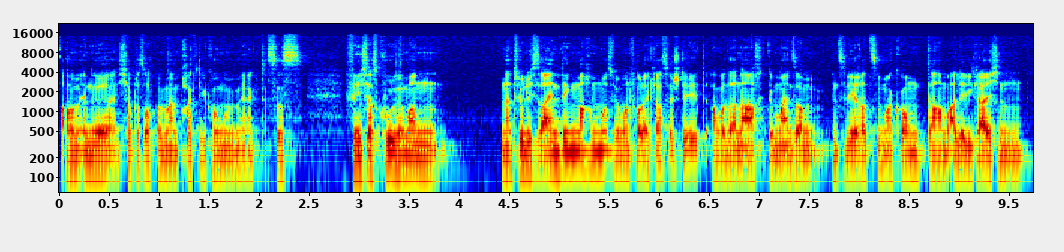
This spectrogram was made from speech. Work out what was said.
Aber am Ende, ich habe das auch bei meinem Praktikum gemerkt, ist das, finde ich das cool, wenn man natürlich sein Ding machen muss, wenn man vor der Klasse steht, aber danach gemeinsam ins Lehrerzimmer kommt. Da haben alle die gleichen,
